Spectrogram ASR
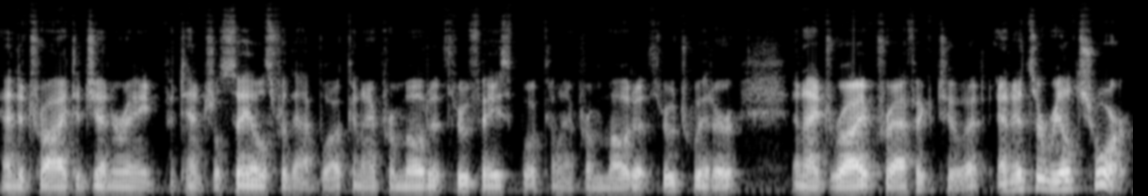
and to try to generate potential sales for that book. And I promote it through Facebook and I promote it through Twitter and I drive traffic to it. And it's a real chore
